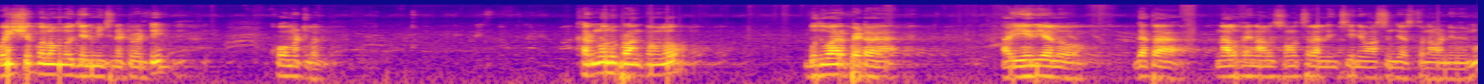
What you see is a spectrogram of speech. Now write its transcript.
వైశ్య కులంలో జన్మించినటువంటి కోమట్లను. కర్నూలు ప్రాంతంలో బుధవారపేట ఆ ఏరియాలో గత నలభై నాలుగు సంవత్సరాల నుంచి నివాసం చేస్తున్నామండి మేము.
